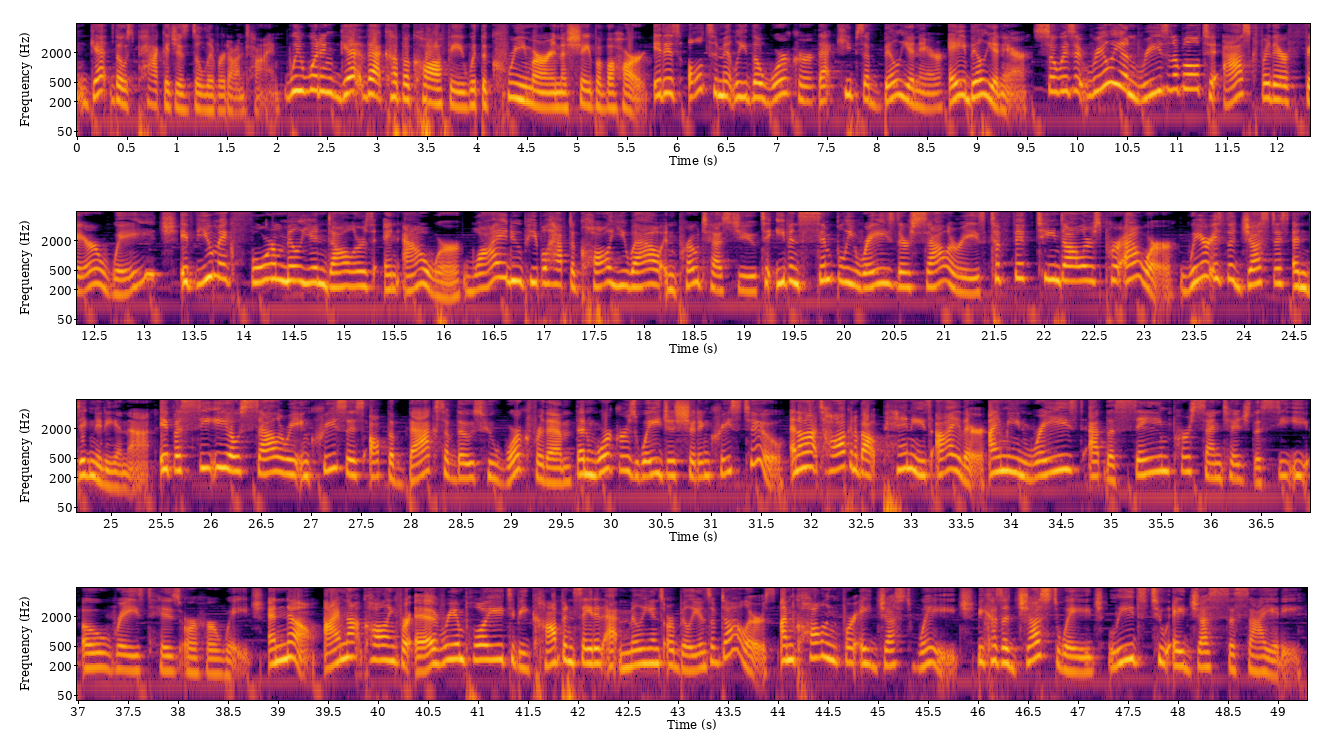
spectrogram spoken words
wouldn't get those packages delivered on time. We wouldn't get that cup of coffee with the creamer in the shape of a heart. It is ultimately the worker that keeps a billionaire a billionaire. So is it really unreasonable to ask for their fair wage? If you make $4 million an hour, why do people have to call you out and protest you to even simply raise their salaries to $15 per hour? Where is the justice and dignity in that? If a CEO's salary increases off the backs of those who work for them, then workers' wages should increase too. And I'm not talking about pennies either. I mean raised at the same percentage the CEO raised his or her wage. And no, I'm not calling for every employee to be compensated at millions or billions of dollars. I'm calling for a just wage because a just wage leads to a just society.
